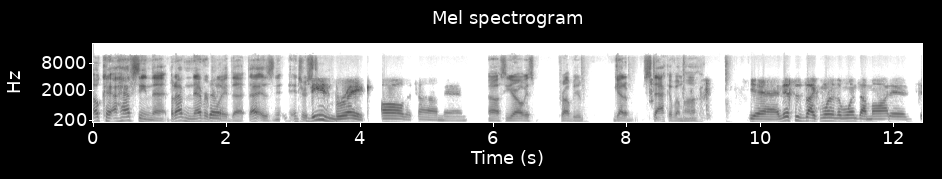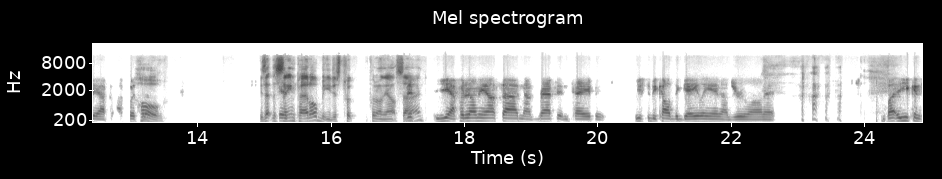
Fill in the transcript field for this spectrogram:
Okay, I have seen that, but I've never So- played that. That is interesting. These break all the time, man. oh, so you're always probably got a stack of them, huh? Yeah, this is like one of the ones I modded. See, I, I put the, Oh, is that the same pedal, but you just put put it on the outside? yeah, put it on the outside and I wrapped it in tape. It used to be called the Galian. I drew on it. but you can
